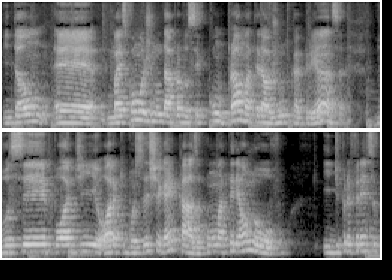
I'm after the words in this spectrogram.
Então, é, mas como hoje não dá para você comprar o material junto com a criança, você pode, hora que você chegar em casa com um material novo e de preferência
